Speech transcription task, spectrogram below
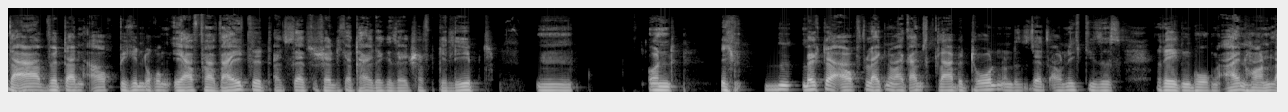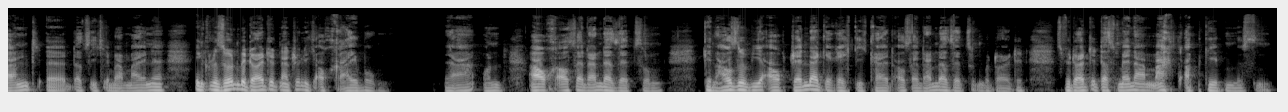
da wird dann auch Behinderung eher verwaltet, als selbstverständlicher Teil der Gesellschaft gelebt. Mm. Und ich möchte auch vielleicht nochmal ganz klar betonen, und das ist jetzt auch nicht dieses Regenbogen-Einhornland, äh, das ich immer meine. Inklusion bedeutet natürlich auch Reibung. Ja, und auch Auseinandersetzung. Genauso wie auch Gendergerechtigkeit Auseinandersetzung bedeutet. Es bedeutet, dass Männer Macht abgeben müssen.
